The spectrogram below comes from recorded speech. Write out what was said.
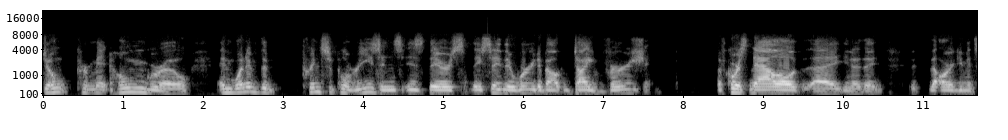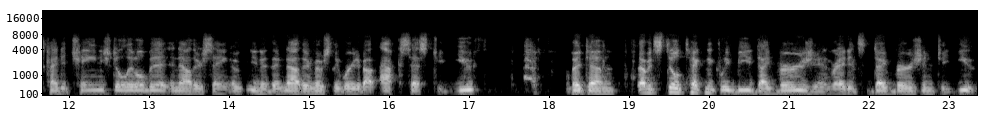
don't permit home grow. And one of the principal reasons is there's they say they're worried about diversion. Of course, now uh, you know the the arguments kind of changed a little bit, and now they're saying oh, you know that now they're mostly worried about access to youth. But um, that would still technically be diversion, right? It's diversion to youth,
